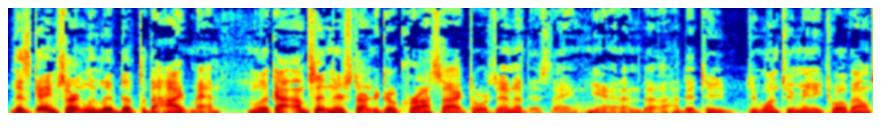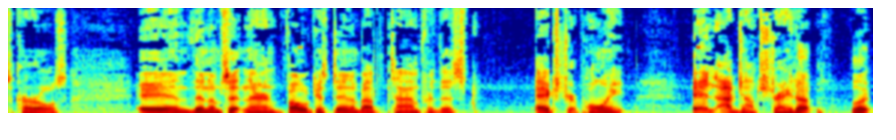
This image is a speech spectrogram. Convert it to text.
this game certainly lived up to the hype, man. Look, I, am sitting there starting to go cross-eyed towards the end of this thing. Yeah, and uh, I did two, two, one too many 12 ounce curls and then I'm sitting there and focused in about the time for this extra point, and I jumped straight up. Look,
